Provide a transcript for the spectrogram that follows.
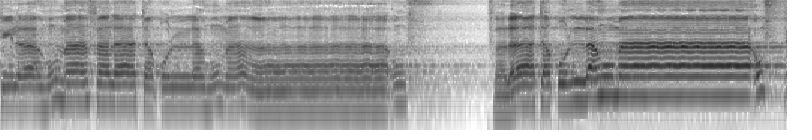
كلاهما فلا تقل لهما أف فلا تقل لهما أف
